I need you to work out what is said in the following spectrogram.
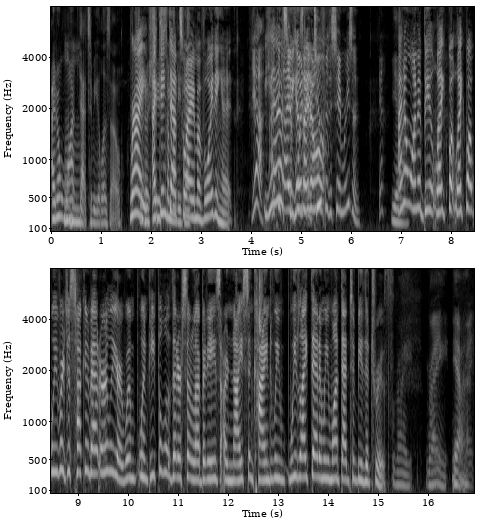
I don't want mm-hmm. that to be Lizzo. You Right. know, I think somebody that's why I'm avoiding it. Yeah, I Yes, think I because avoided I it too don't- for the same reason. Yeah, Yeah. I don't want to be like but like what we were just talking about earlier. When when people that are celebrities are nice and kind, we we like that and we want that to be the truth. Right. Right. Yeah. right.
